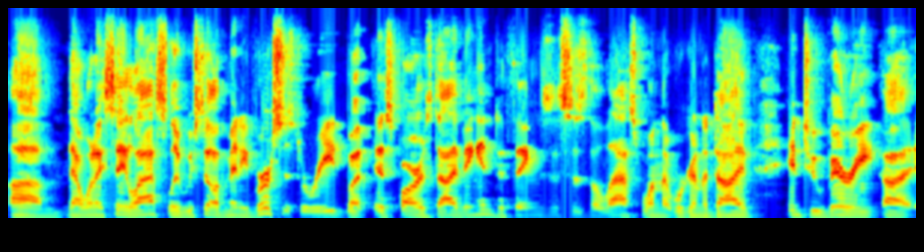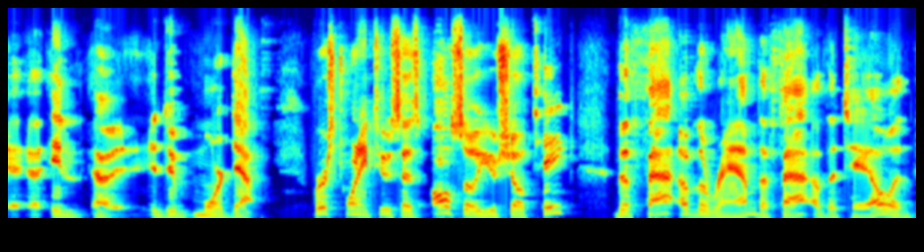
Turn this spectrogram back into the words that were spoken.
Um, now, when I say lastly, we still have many verses to read, but as far as diving into things, this is the last one that we're going to dive into very uh, in uh, into more depth. Verse 22 says, "Also you shall take the fat of the ram, the fat of the tail, and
